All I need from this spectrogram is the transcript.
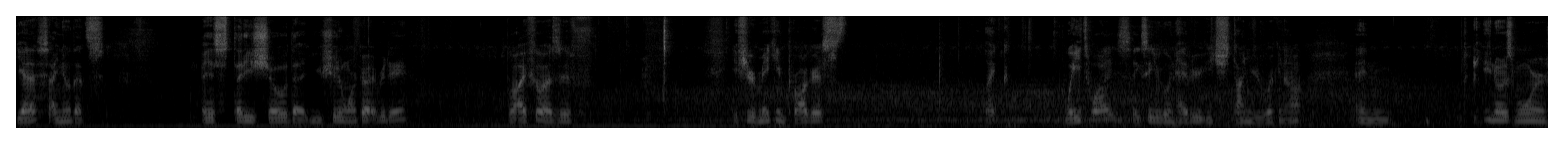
yes. I know that's. I guess studies show that you shouldn't work out every day, but I feel as if if you're making progress, like weight wise, like say you're going heavier each time you're working out, and you notice more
